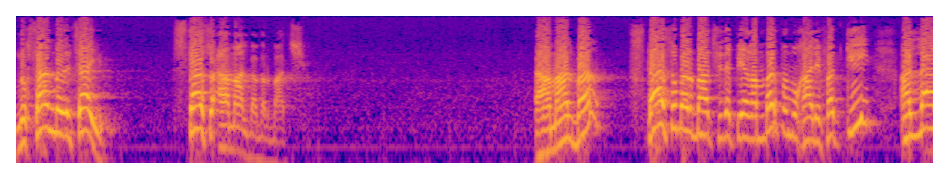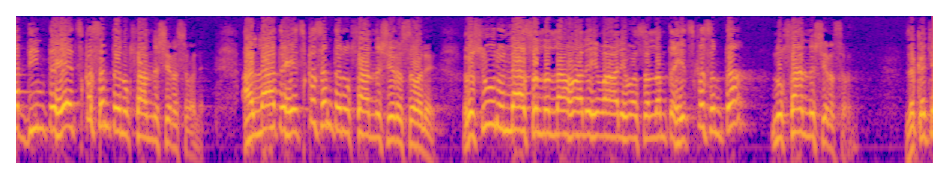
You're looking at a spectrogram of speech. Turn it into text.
نقصان به چای ستاسو اعمال به برباد شي اعمال به ستاسو برباد شي د پیغمبر په مخالفت کې الله دین ته هیڅ قسم ته نقصان نشي رسولی الله ته هیڅ قسم ته نقصان نشي رسولی رسول الله صلی الله علیه و آله وسلم ته هیڅ قسم ته نقصان نشي رسولی ځکه چې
